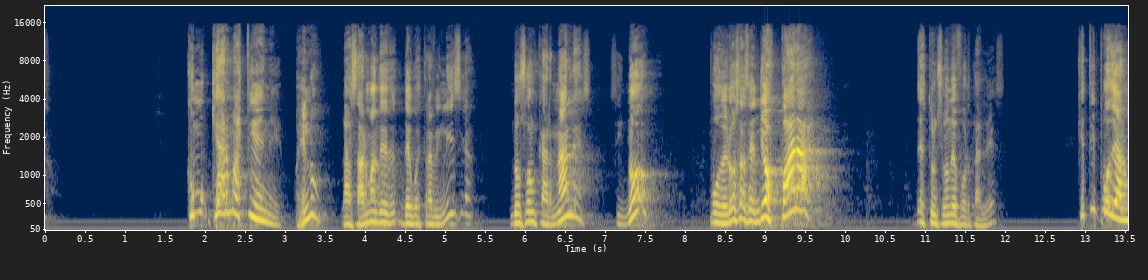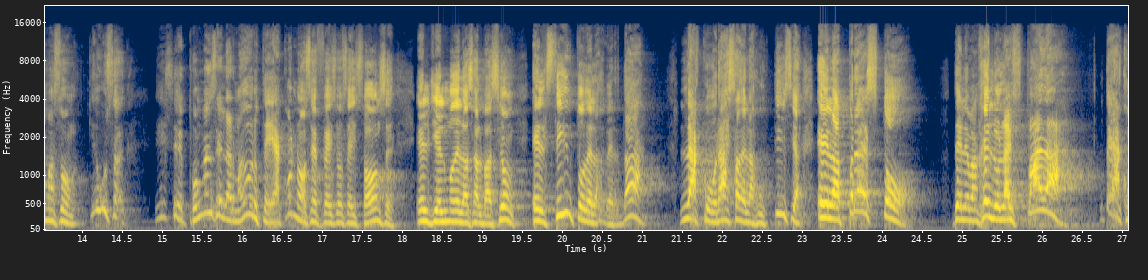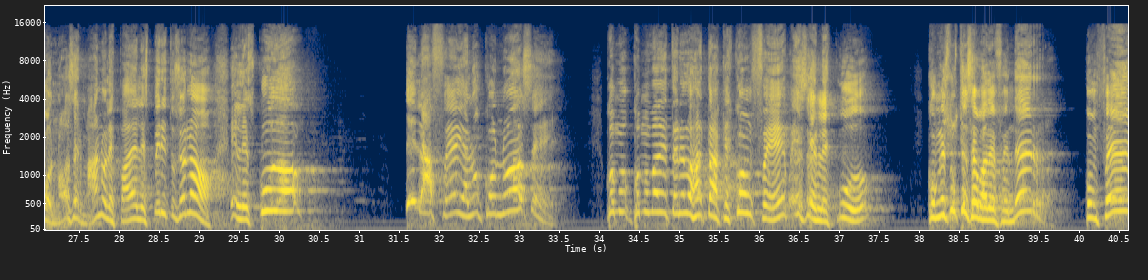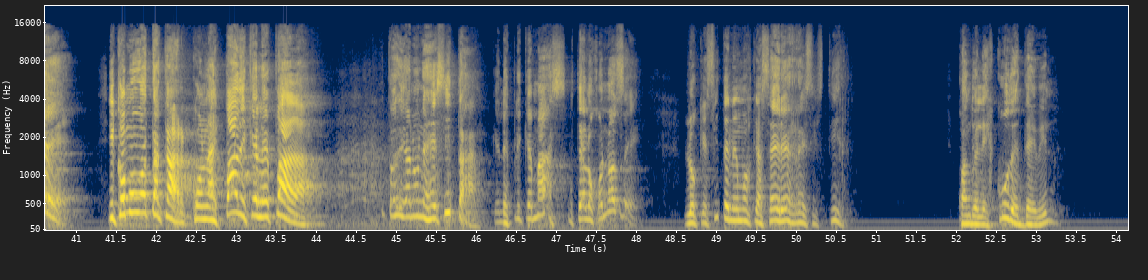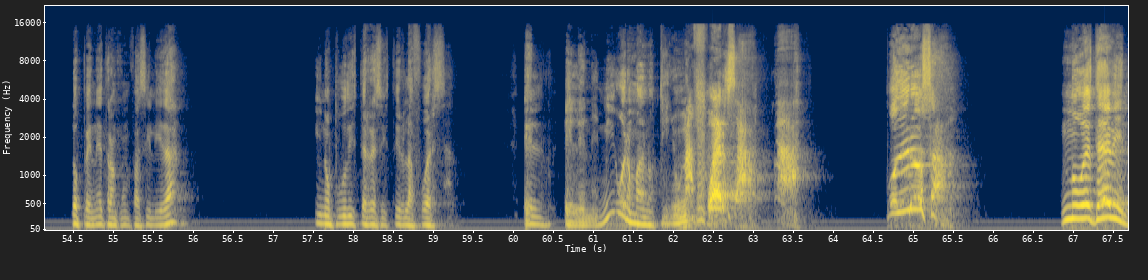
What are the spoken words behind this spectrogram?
¿Cómo, ¿Qué armas tiene? Bueno, las armas de, de vuestra milicia no son carnales, sino poderosas en Dios para destrucción de fortaleza. ¿Qué tipo de armas son? ¿Qué usa? Dice, pónganse la armadura. Usted ya conoce Efesios 6:11, el yelmo de la salvación, el cinto de la verdad, la coraza de la justicia, el apresto del evangelio, la espada. Usted ya conoce, hermano, la espada del Espíritu, ¿sí o no? El escudo de la fe, ya lo conoce. ¿Cómo, ¿Cómo va a detener los ataques? Con fe, ese es el escudo. Con eso usted se va a defender, con fe. ¿Y cómo va a atacar? Con la espada. ¿Y qué es la espada? Entonces ya no necesita que le explique más. Usted lo conoce. Lo que sí tenemos que hacer es resistir. Cuando el escudo es débil, lo penetran con facilidad y no pudiste resistir la fuerza. El, enemigo, hermano, tiene una fuerza ah, poderosa. No es débil.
